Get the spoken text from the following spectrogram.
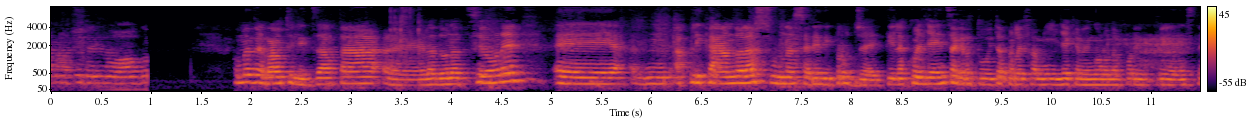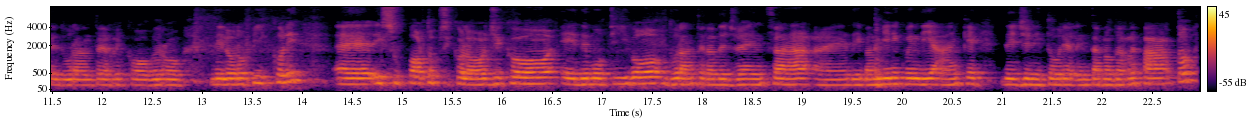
proprio del luogo. Come verrà utilizzata eh, la donazione? Eh, applicandola su una serie di progetti, l'accoglienza gratuita per le famiglie che vengono da fuori di Trieste durante il ricovero dei loro piccoli, eh, il supporto psicologico ed emotivo durante la degenza eh, dei bambini, quindi anche dei genitori all'interno del reparto,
